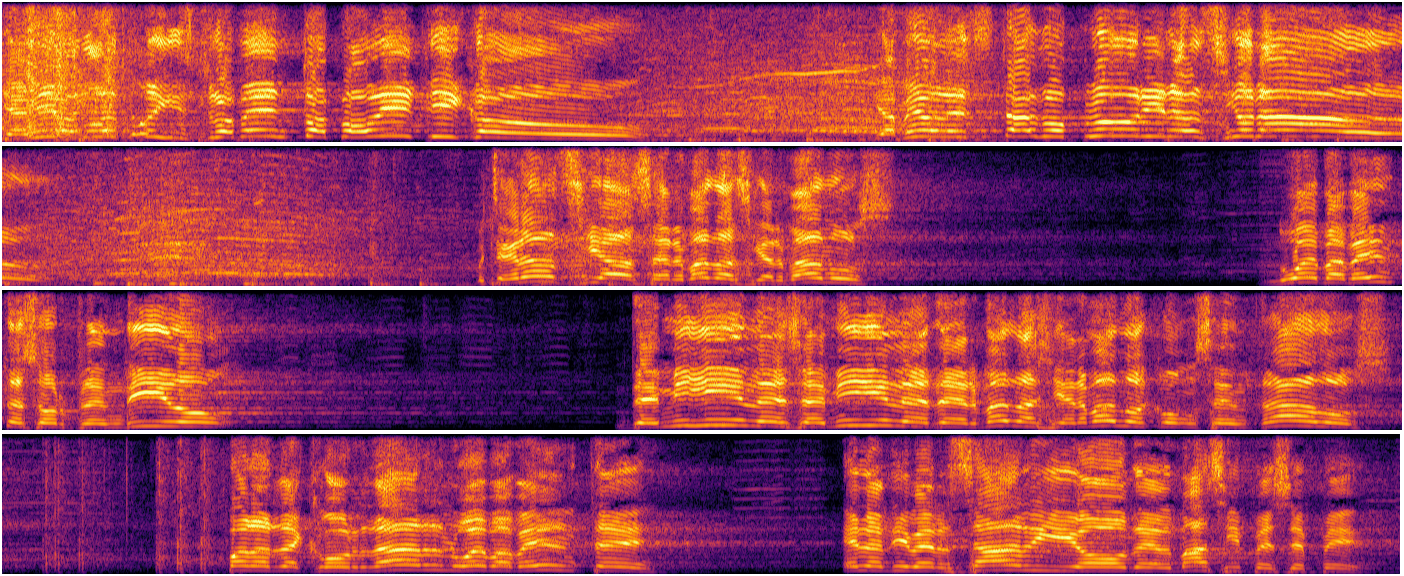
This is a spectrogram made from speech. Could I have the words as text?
¡Que viva nuestro instrumento político! ¡Que viva el Estado plurinacional! Muchas gracias, hermanas y hermanos. Nuevamente sorprendido de miles de miles de hermanas y hermanos concentrados para recordar nuevamente el aniversario del MASI PCP.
